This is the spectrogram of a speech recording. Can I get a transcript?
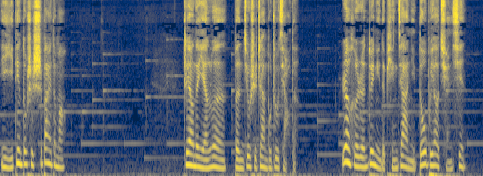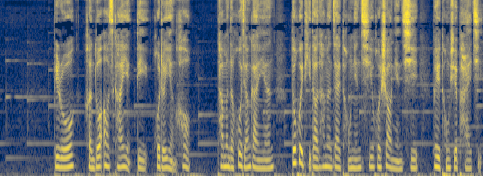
也一定都是失败的吗？这样的言论本就是站不住脚的。任何人对你的评价，你都不要全信。比如很多奥斯卡影帝或者影后，他们的获奖感言都会提到他们在童年期或少年期被同学排挤、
